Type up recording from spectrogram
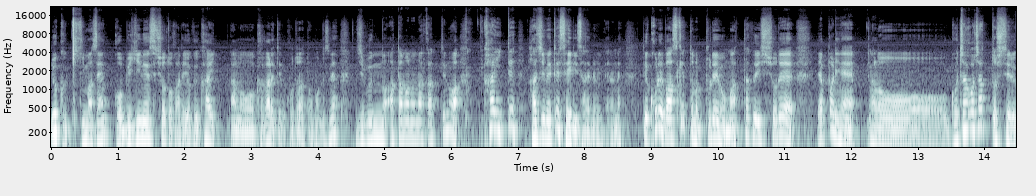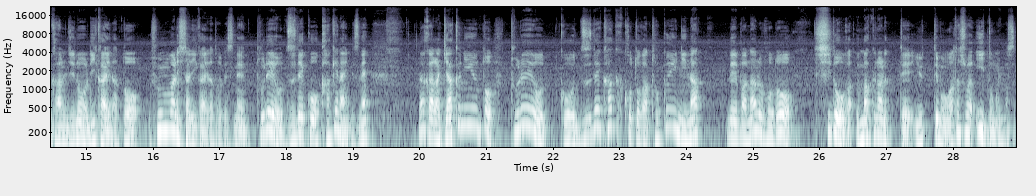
よく聞きません？こうビジネス書とかでよく書いあの書かれてることだと思うんですね。自分の頭の中っていうのは書いて初めて整理されるみたいなね。でこれバスケットのプレーも全く一緒でやっぱりね、あのー、ごちゃごちゃっとしてる感じの理解だとふんわりした理解だとですねプレーを図でこう書けないんですね。だから逆に言うとプレーをこう図で書くことが得意になればなるほど指導が上手くなるって言っても私はいいと思います。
